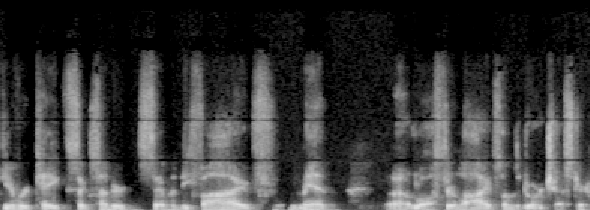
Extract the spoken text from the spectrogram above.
Give or take 675 men uh, lost their lives on the Dorchester.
